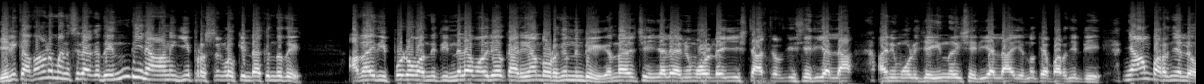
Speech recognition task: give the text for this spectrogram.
എനിക്കതാണ് മനസ്സിലാക്കുന്നത് എന്തിനാണ് ഈ പ്രശ്നങ്ങളൊക്കെ ഉണ്ടാക്കുന്നത്? അതായത് ഇപ്പോഴും വന്നിട്ട് ഇന്നലെ മുതലേ കരയാൻ തുടങ്ങുന്നുണ്ട്. എന്താ വെച്ച് കഴിഞ്ഞാൽ അനുമോളുടെ ഈ സ്ട്രാറ്റജി ശരിയല്ല അനുമോൾ ചെയ്യുന്നത് ശരിയല്ല എന്നൊക്കെ പറഞ്ഞിട്ട് ഞാൻ പറഞ്ഞല്ലോ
